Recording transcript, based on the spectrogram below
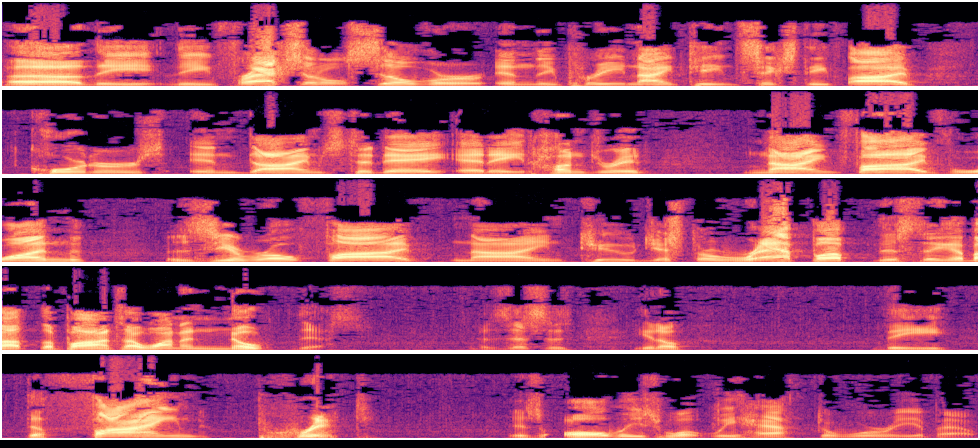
Uh, the the fractional silver in the pre 1965 quarters and dimes today at 800 951 0592. Just to wrap up this thing about the bonds, I want to note this. Because this is, you know, the, the fine print is always what we have to worry about.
